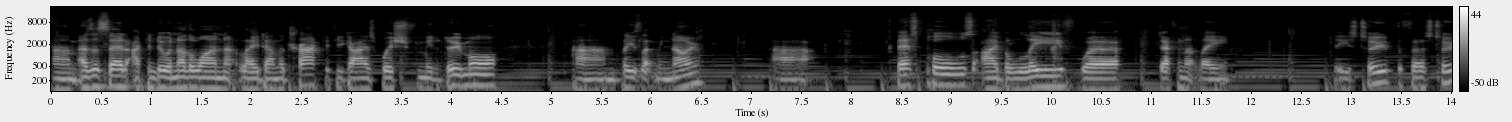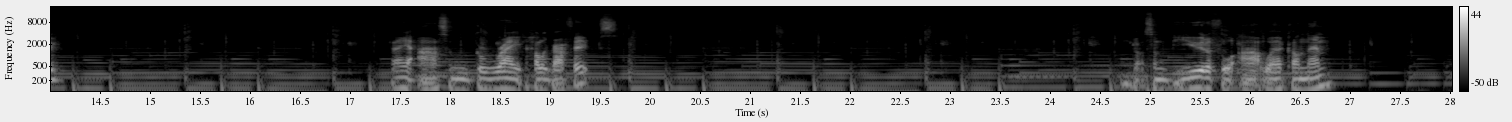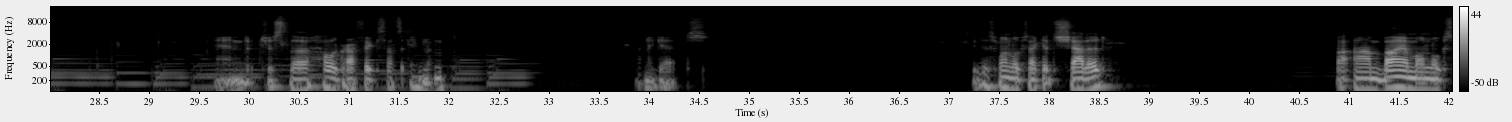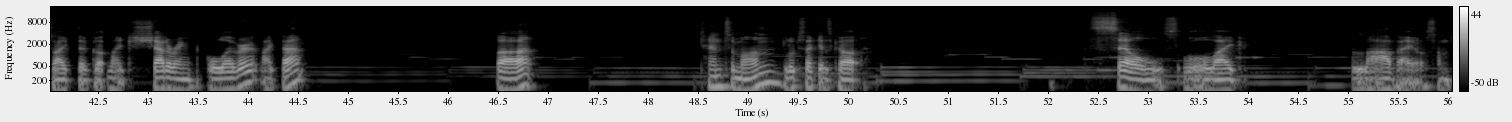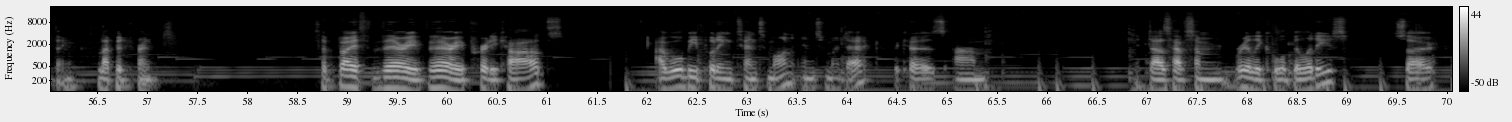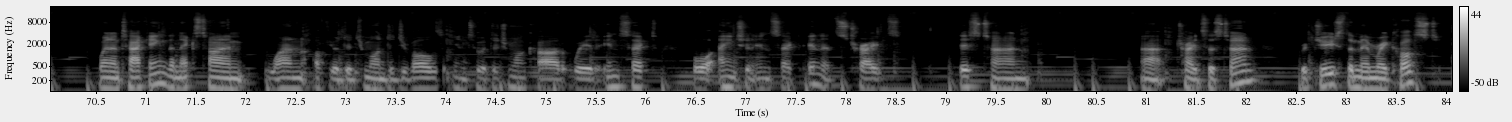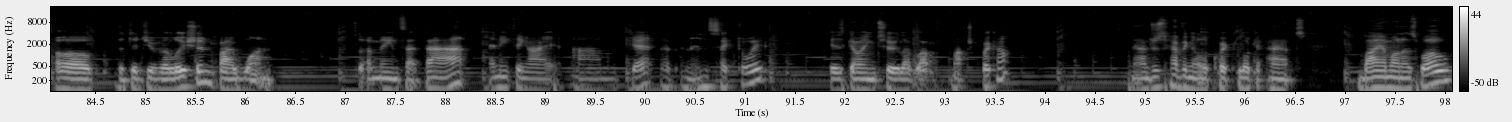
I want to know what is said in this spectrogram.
Um, as I said, I can do another one lay down the track if you guys wish for me to do more. Um, please let me know. Uh, best pulls, I believe, were definitely these two, the first two. They are some great holographics. Got some beautiful artwork on them. And just the holographics that's in them. Trying to get this one looks like it's shattered. But um, Biyomon looks like they've got like shattering all over it, like that. But Tentomon looks like it's got cells or like larvae or something. Leopard print. So both very, very pretty cards. I will be putting Tentomon into my deck because um, does have some really cool abilities. So when attacking, the next time one of your Digimon digivolves into a Digimon card with Insect or Ancient Insect in its traits, this turn, uh, traits this turn, reduce the memory cost of the Digivolution by one. So it means that that, anything I um, get as an Insectoid, is going to level up much quicker. Now just having a quick look at Biyomon as well.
